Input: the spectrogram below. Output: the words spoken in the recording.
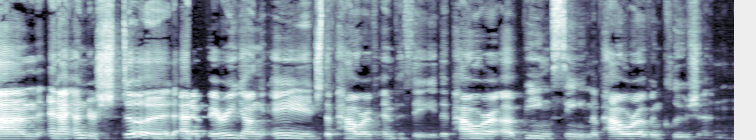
Um, and I understood at a very young age the power of empathy, the power of being seen, the power of inclusion.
